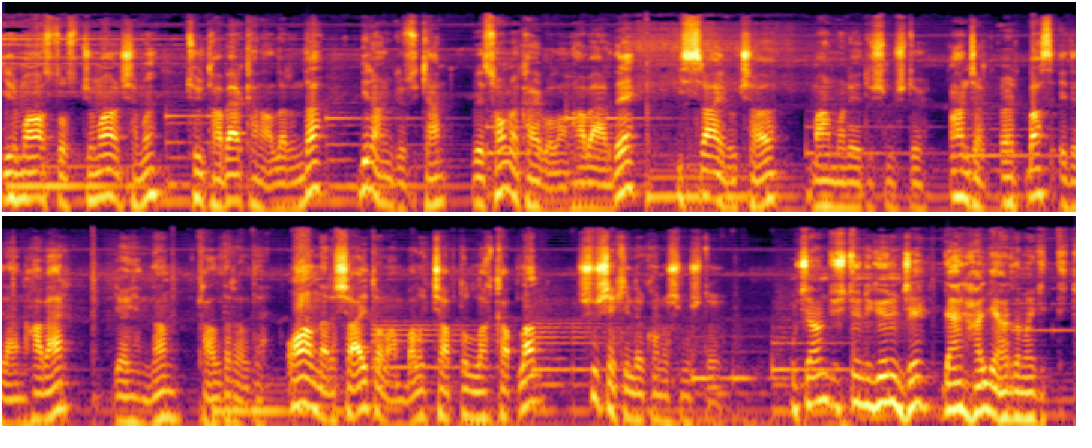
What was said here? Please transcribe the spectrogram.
20 Ağustos Cuma akşamı Türk haber kanallarında bir an gözüken ve sonra kaybolan haberde İsrail uçağı Marmara'ya düşmüştü. Ancak örtbas edilen haber yayından kaldırıldı. O anlara şahit olan balıkçı Abdullah Kaplan şu şekilde konuşmuştu. Uçağın düştüğünü görünce derhal yardıma gittik.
